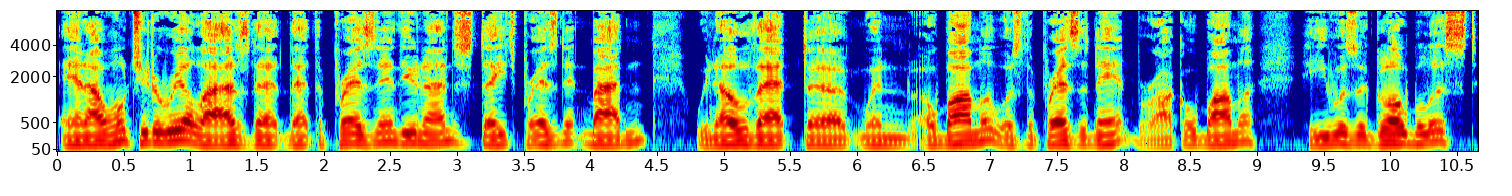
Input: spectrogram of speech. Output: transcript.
And I want you to realize that, that the President of the United States, President Biden, we know that uh, when Obama was the president, Barack Obama, he was a globalist.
